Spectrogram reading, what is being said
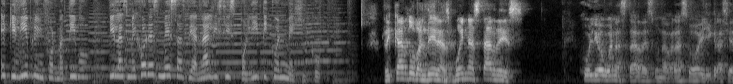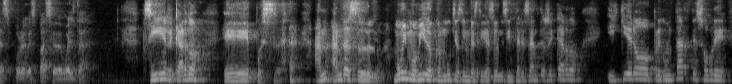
equilibrio informativo y las mejores mesas de análisis político en México. Ricardo Valderas, buenas tardes. Julio, buenas tardes, un abrazo y gracias por el espacio de vuelta. Sí, Ricardo, eh, pues an- andas eh, muy movido con muchas investigaciones interesantes, Ricardo, y quiero preguntarte sobre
